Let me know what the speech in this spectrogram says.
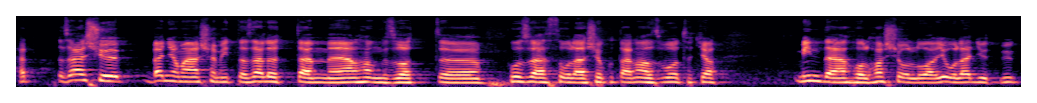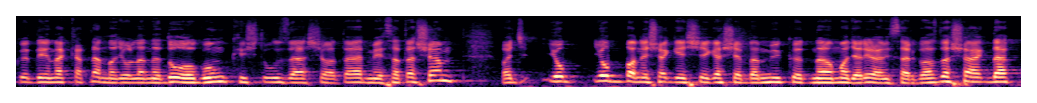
Hát az első benyomás, amit az előttem elhangzott hozzászólások után az volt, hogyha mindenhol hasonlóan jól együttműködnének, hát nem nagyon lenne dolgunk, kis túlzással természetesen, vagy jobb, jobban és egészségesebben működne a magyar élelmiszergazdaság, de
